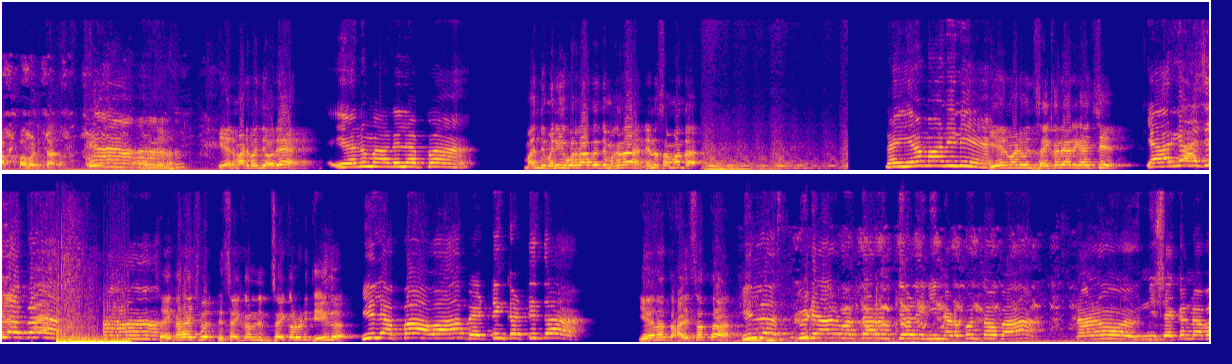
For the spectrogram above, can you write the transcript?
ಅಪ್ಪ ಹೊಡಿತಾನ. ಏನ್ ಮಾಡಿ ಬಂದಿ ಅವ್ರೇ? ಏನು ಮಾಡಿಲ್ಲಪ್ಪ ಮಂದಿ ಮನೆಗೆ ಬರ್ಲಾತೈತಿ ಮಗನ ನಿನ್ನ ಸಂಬಂಧ? ನಾ ಏನ್ ಮಾಡಿನಿ? ಏನ್ ಮಾಡಿ ಬಂದಿ? ಸೈಕಲ್ ಯಾರಿಗೆ ಹಚ್ಚಿ ಯಾರಿಗೆ ಹಾಸಿಲ್ಲಪ್ಪ ಸೈಕಲ್ ಹಚ್ಚಿ ಬರ್ತಿ. ಸೈಕಲ್ ಸೈಕಲ್ ಹೊಡಿತಿ ಈಗ? ಇಲ್ಲಪ್ಪ ಅವ ಬೆಟ್ಟಿಂಗ್ ಕಟ್ಟಿದ್ದ. ಏನತ್ತ ಹಾಯ್ಸತ್ತ ಇಲ್ಲ ಸ್ಪೀಡ್ ಯಾರು ಬರ್ತಾರ ಅಂತ ಹೇಳಿ ನೀನ್ ನಡ್ಕೊಂತ ಬಾ. ನಾನು ನೀ ಸೈಕಲ್ ಮ್ಯಾಗ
